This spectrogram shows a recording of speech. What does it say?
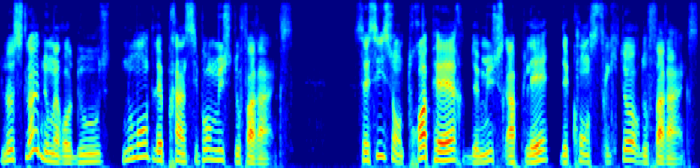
Le slide numéro 12 nous montre les principaux muscles du pharynx. Ceux-ci sont trois paires de muscles appelés des constricteurs du pharynx.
